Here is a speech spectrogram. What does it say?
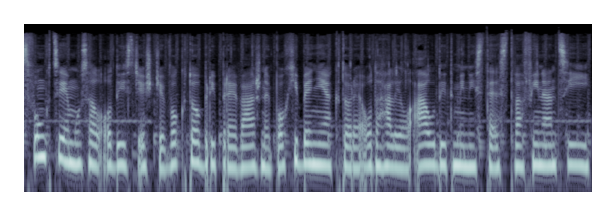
Z funkcie musel odísť ešte v októbri pre vážne pochybenia, ktoré odhalil audit ministerstva financií.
